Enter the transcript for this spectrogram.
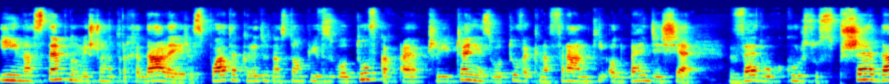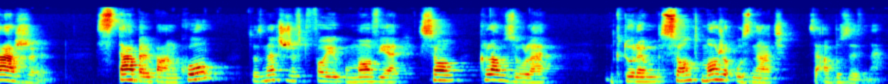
I następny umieszczony trochę dalej, że spłata kredytu nastąpi w złotówkach, a przeliczenie złotówek na franki odbędzie się według kursu sprzedaży z tabel banku, to znaczy, że w Twojej umowie są klauzule, które sąd może uznać za abuzywne.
